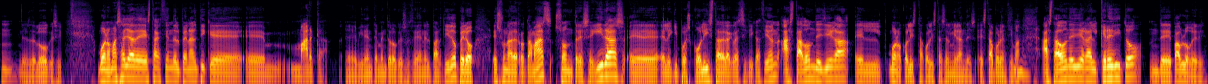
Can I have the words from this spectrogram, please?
Mm, Desde luego que sí. Bueno, más allá de esta acción del penalti que eh, marca evidentemente lo que sucede en el partido, pero es una derrota más, son tres seguidas, eh, el equipo es colista de la clasificación, ¿hasta dónde llega el... Bueno, colista, colista es el Mirandés, está por encima. ¿Hasta dónde llega el crédito de Pablo Guede?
